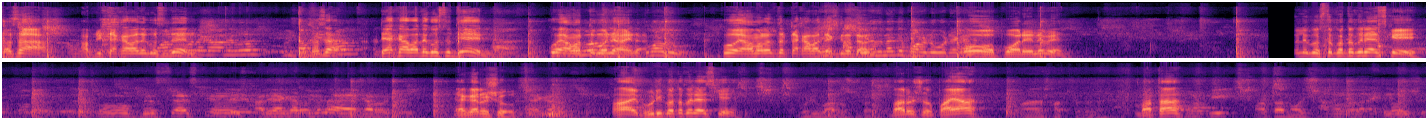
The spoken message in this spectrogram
চাচা আপনি টাকা বাদে গোস্ত দেন? চাচা টাকা বাদে গোস্ত দেন? কই আমার তো মনে হয় না। কই আমার তো টাকা বাদে একদিন দেন ও পরে নেবেন। বলে গোস্ত কত করে আজকে? এগারোশো? ভাই ভুড়ি কত করে আজকে? বারোশো পায়া? মাথা? নয়শো।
